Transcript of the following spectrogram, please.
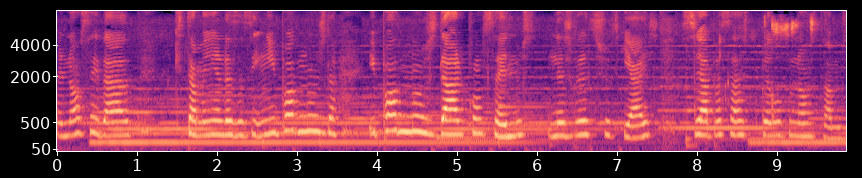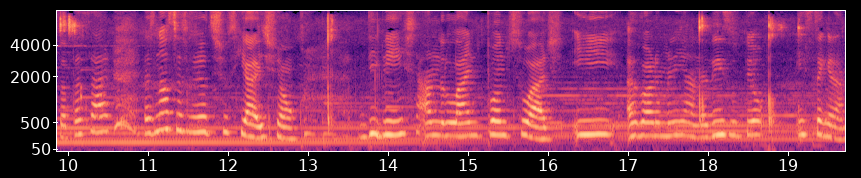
a nossa idade, que também eras assim, e pode-nos dar, e pode -nos dar conselhos nas redes sociais, se já passaste pelo que nós estamos a passar. As nossas redes sociais são Diniz underline ponto Soares e agora Mariana diz o teu Instagram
